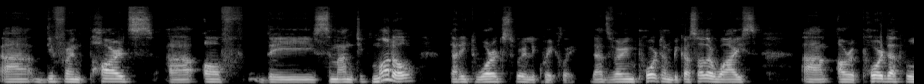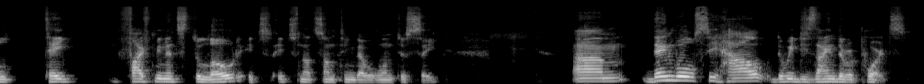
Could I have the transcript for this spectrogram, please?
uh, different parts uh, of the semantic model that it works really quickly. That's very important because otherwise um, a report that will take five minutes to load it's it's not something that we want to see. Um, then we'll see how do we design the reports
